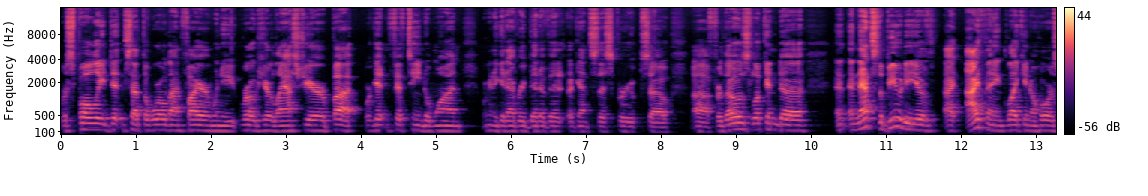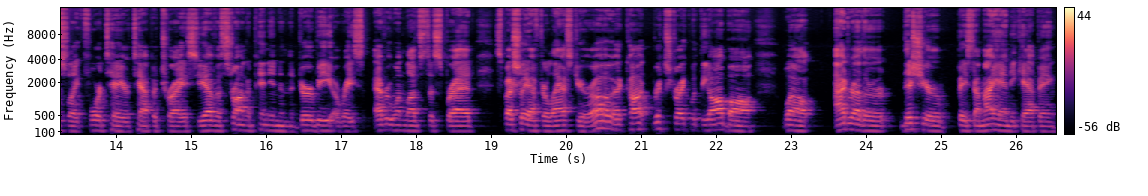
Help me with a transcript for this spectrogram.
Rispoli didn't set the world on fire when he rode here last year, but we're getting 15 to 1. We're going to get every bit of it against this group. So, uh, for those looking to, and, and, that's the beauty of, I, I think, liking a horse like Forte or Tapit Trice, you have a strong opinion in the Derby, a race everyone loves to spread, especially after last year. Oh, I caught Rich Strike with the all ball well, I'd rather this year, based on my handicapping,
